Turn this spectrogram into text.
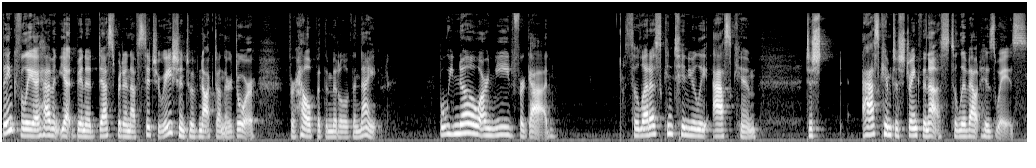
Thankfully, I haven't yet been a desperate enough situation to have knocked on their door for help at the middle of the night. But we know our need for God. So let us continually ask Him to sh- ask Him to strengthen us to live out His ways,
